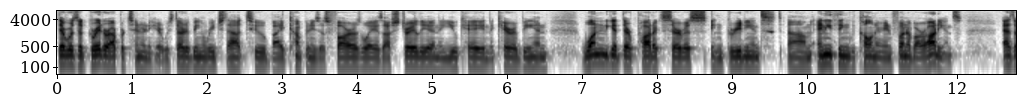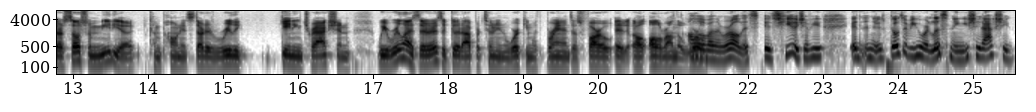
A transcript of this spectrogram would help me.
there was a greater opportunity here. We started being reached out to by companies as far away as Australia and the UK and the Caribbean, wanting to get their product, service, ingredients, um, anything with culinary in front of our audience. As our social media component started really gaining traction, we realized there is a good opportunity in working with brands as far all, all around the world. All over the world, it's it's huge. If you and, and those of you who are listening, you should actually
